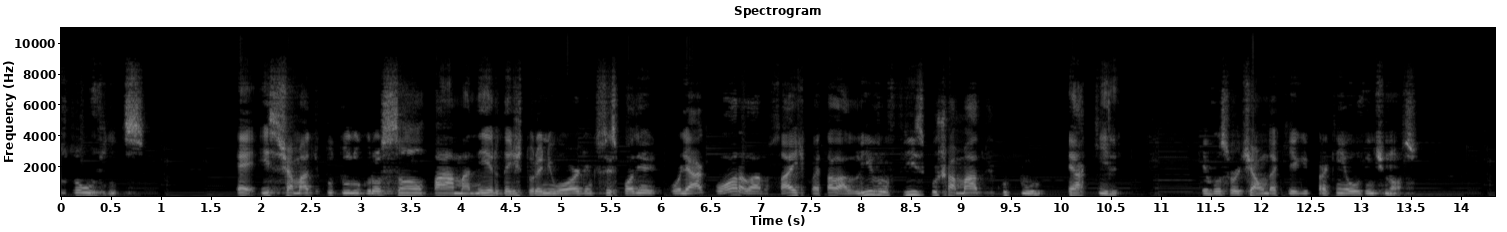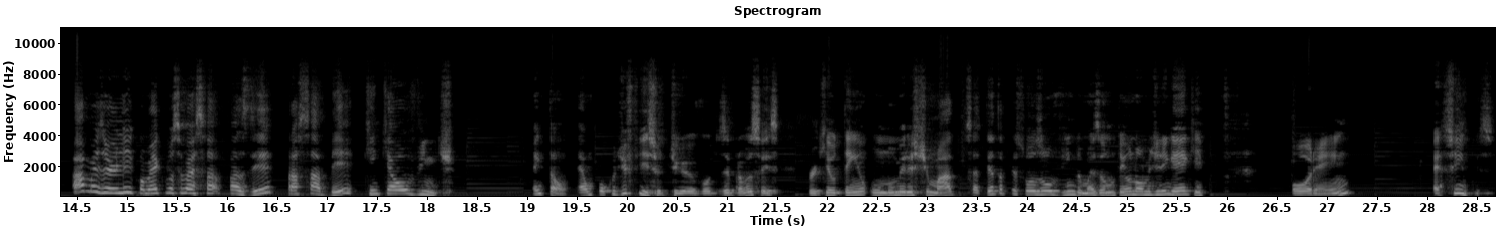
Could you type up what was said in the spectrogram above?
os ouvintes. É, esse chamado de Cthulhu grossão, pá, maneiro, da editora New Order, que vocês podem olhar agora lá no site, vai estar tá lá, livro físico chamado de Cthulhu. É aquele. Eu vou sortear um daquele para quem é ouvinte nosso. Ah, mas Erli, como é que você vai fazer para saber quem que é ouvinte? Então, é um pouco difícil, eu vou dizer para vocês. Porque eu tenho um número estimado de 70 pessoas ouvindo, mas eu não tenho o nome de ninguém aqui. Porém, é simples.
